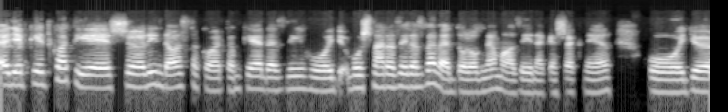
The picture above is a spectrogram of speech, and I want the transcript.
Egyébként Kati és Linda azt akartam kérdezni, hogy most már azért az bevett dolog, nem az énekeseknél, hogy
